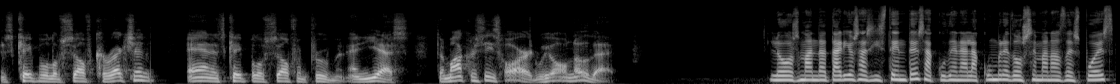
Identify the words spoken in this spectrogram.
It's capable of self correction and it's capable of self improvement. And yes, democracy is hard. We all know that. Los mandatarios asistentes acuden a la cumbre dos semanas después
